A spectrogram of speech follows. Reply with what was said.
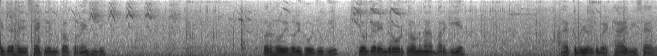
ਇਧਰ ਹਜੇ ਸਾਈਕਲਿੰਗ ਪ੍ਰੋਪਰ ਨਹੀਂ ਹੁੰਦੀ। ਪਰ ਹੌਲੀ ਹੌਲੀ ਹੋ ਜੂਗੀ, ਕਿਉਂਕਿ ਰਿੰਗ ਰੋਡ ਕਲੋਨੀ ਨਾਲ ਭਰ ਗਈ ਹੈ। ਇੱਕ ਬਜ਼ੁਰਗ ਬੈਠਾ ਹੈ ਵੀ ਸ਼ਾਇਦ।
